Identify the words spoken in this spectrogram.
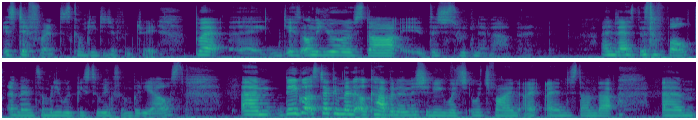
it's different. It's a completely different train. But uh, it's on the Eurostar. It, this would never happen unless there's a fault, and then somebody would be suing somebody else. Um, they got stuck in their little cabin initially, which which fine. I I understand that. Um,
